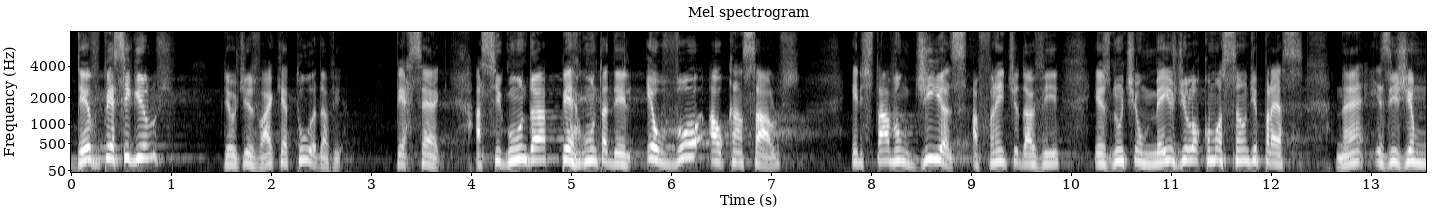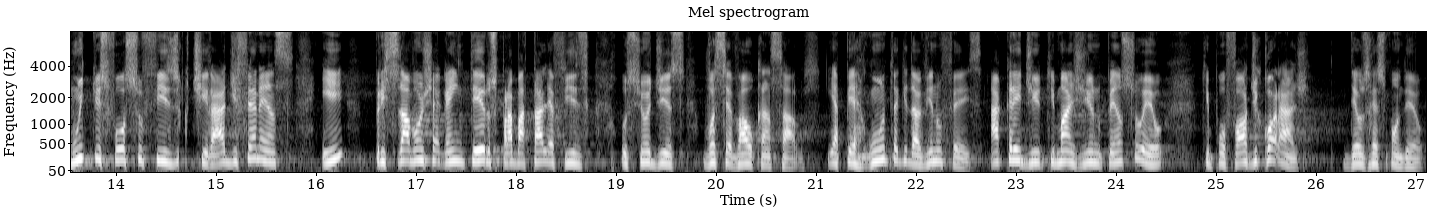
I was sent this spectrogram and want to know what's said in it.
devo persegui-los? Deus diz, vai que é tua, Davi. Persegue. A segunda pergunta dele, eu vou alcançá-los? Eles estavam dias à frente de Davi, eles não tinham meios de locomoção depressa. Né? Exigia muito esforço físico, tirar a diferença. E precisavam chegar inteiros para a batalha física. O Senhor diz, você vai alcançá-los. E a pergunta que Davi não fez, acredito, imagino, penso eu, que por falta de coragem, Deus respondeu.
